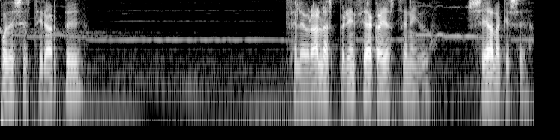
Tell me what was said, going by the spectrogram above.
Puedes estirarte, celebrar la experiencia que hayas tenido sea la que sea.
